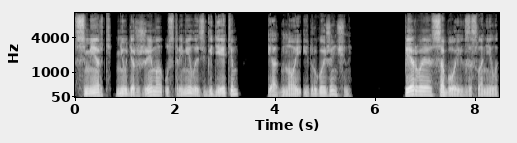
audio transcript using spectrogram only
смерть неудержимо устремилась к детям и одной и другой женщины. Первая с обоих заслонила,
